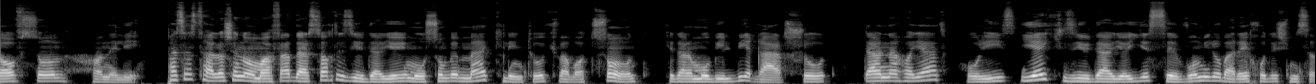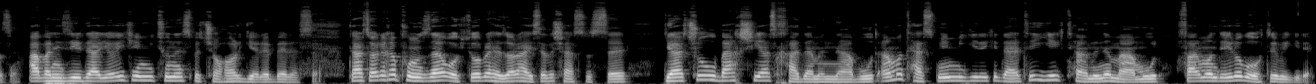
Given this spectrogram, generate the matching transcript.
هوریس لاوسون هانلی. پس از تلاش ناموفق در ساخت زیردریایی موسوم به مک کلینتوک و واتسون که در موبیل بی غرق شد در نهایت هوریس یک زیردریایی سومی رو برای خودش می‌سازه. اولین زیردریایی که می‌تونست به چهار گره برسه. در تاریخ 15 اکتبر 1863 گرچه او بخشی از خدمه نبود اما تصمیم می‌گیره که در طی یک تمرین معمول فرماندهی رو به عهده بگیره.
